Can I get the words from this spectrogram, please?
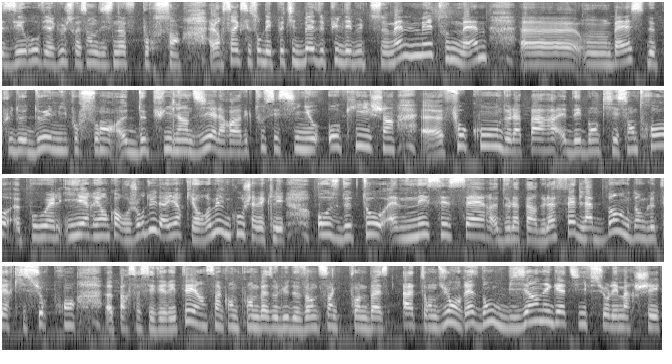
0,79%. Alors c'est vrai que ce sont des petites baisses depuis le début de semaine, mais tout de même, euh, on baisse de plus de 2,5% depuis lundi. Alors avec tous ces signaux au quiche, hein, euh, faucons de la part des banquiers centraux, Powell hier et encore aujourd'hui d'ailleurs, qui en remet une couche avec les hausses de taux nécessaires de la part de la Fed, la Banque d'Angleterre qui surprend par sa sévérité 50 hein, points de base au lieu de 25 points de base attendus. On reste donc bien négatif sur les marchés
